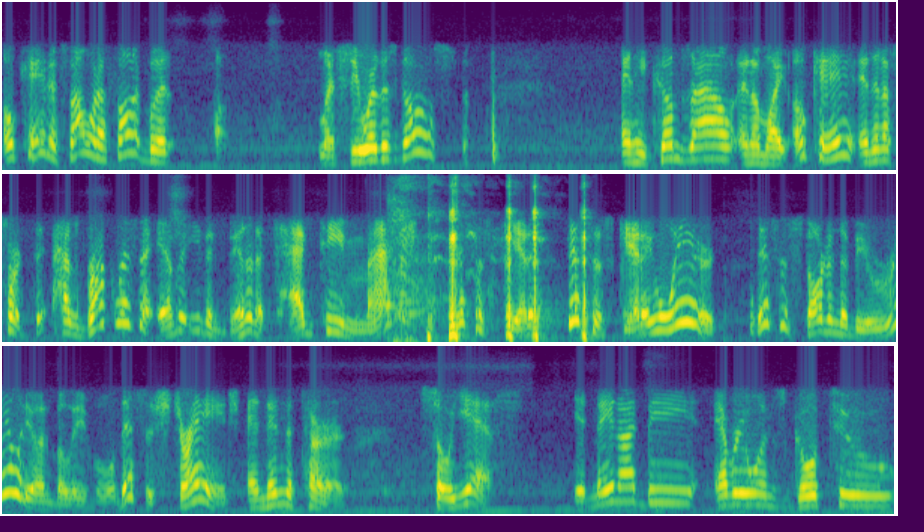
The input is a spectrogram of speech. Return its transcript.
okay, that's not what I thought, but uh, let's see where this goes. And he comes out, and I'm like, okay. And then I start, th- has Brock Lesnar ever even been in a tag team match? This is getting, this is getting weird. This is starting to be really unbelievable. This is strange. And then the turn. So yes, it may not be everyone's go-to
